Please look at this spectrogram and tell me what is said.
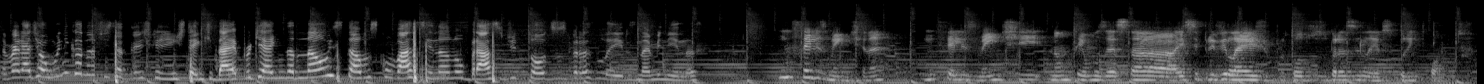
Na verdade, a única notícia triste que a gente tem que dar é porque ainda não estamos com vacina no braço de todos os brasileiros, né, meninas? Infelizmente, né? Infelizmente, não temos essa, esse privilégio para todos os brasileiros por enquanto.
